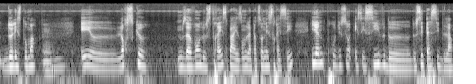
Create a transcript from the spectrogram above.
de l'estomac. Mhm. Et euh, lorsque nous avons le stress, par exemple, la personne est stressée, il y a une production excessive de, de cet acide-là.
